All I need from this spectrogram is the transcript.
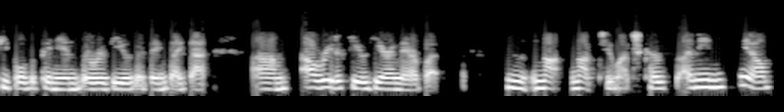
people's opinions or reviews or things like that. Um, I'll read a few here and there, but not not too much because I mean you know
